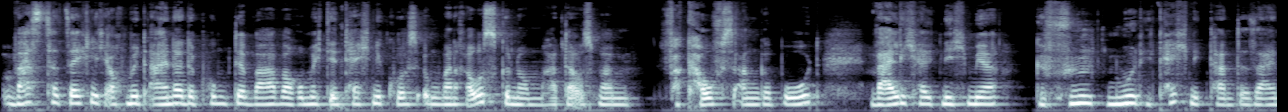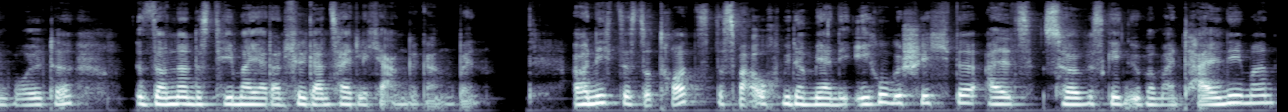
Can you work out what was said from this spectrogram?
Was tatsächlich auch mit einer der Punkte war, warum ich den Technikkurs irgendwann rausgenommen hatte aus meinem Verkaufsangebot, weil ich halt nicht mehr gefühlt nur die Techniktante sein wollte, sondern das Thema ja dann viel ganzheitlicher angegangen bin. Aber nichtsdestotrotz, das war auch wieder mehr eine Ego-Geschichte als Service gegenüber meinen Teilnehmern,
